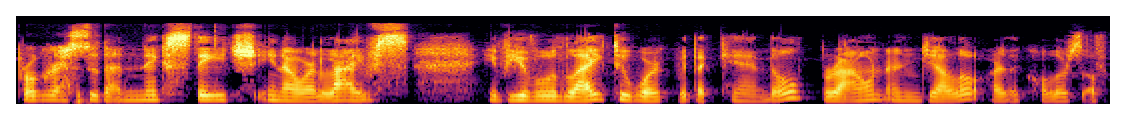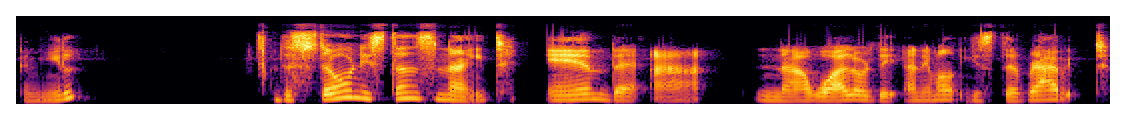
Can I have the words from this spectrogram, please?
progress to that next stage in our lives. If you would like to work with a candle, brown and yellow are the colors of canil. The stone is tanzanite, and the uh, nahual or the animal is the rabbit.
